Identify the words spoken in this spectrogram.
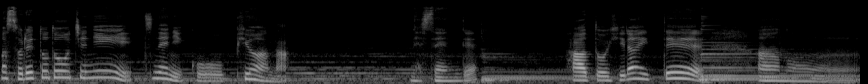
まあ、それと同時に常にこうピュアな目線でハートを開いてあの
